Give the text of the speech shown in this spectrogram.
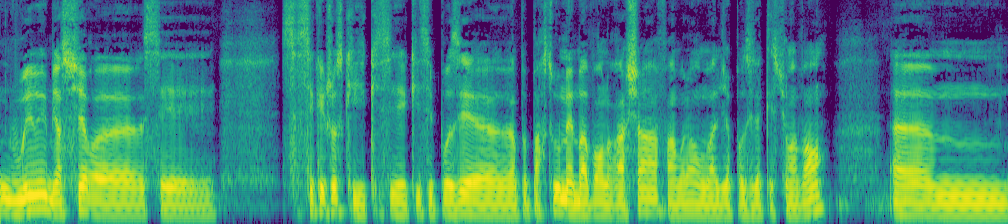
Oui, bien sûr. c'est quelque chose qui, qui s'est posé un peu partout, même avant le rachat. Enfin voilà, on va déjà poser la question avant. Euh,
